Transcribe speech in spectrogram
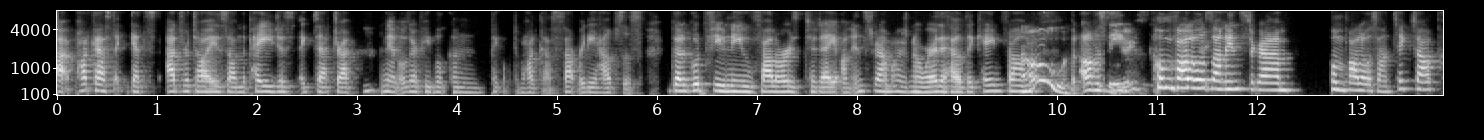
uh, podcast that gets advertised on the pages etc and then other people can pick up the podcast that really helps us We've got a good few new followers today on instagram i don't know where the hell they came from oh, but obviously, come follow us on Instagram. Come follow us on TikTok.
